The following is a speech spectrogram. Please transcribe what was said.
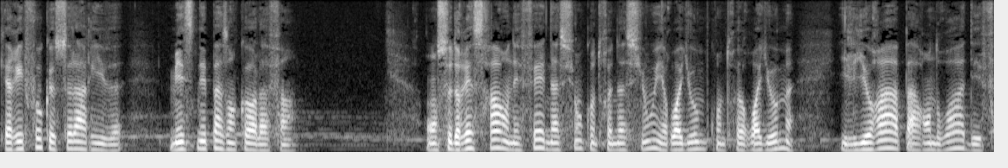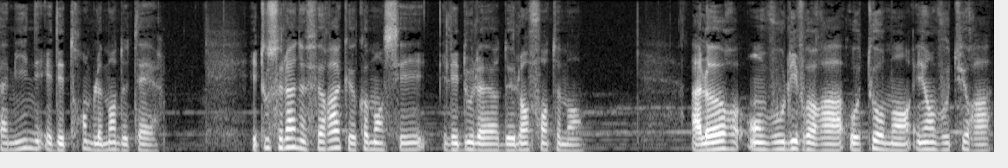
car il faut que cela arrive, mais ce n'est pas encore la fin. On se dressera en effet nation contre nation et royaume contre royaume. Il y aura par endroits des famines et des tremblements de terre. Et tout cela ne fera que commencer les douleurs de l'enfantement. Alors on vous livrera au tourment et on vous tuera.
